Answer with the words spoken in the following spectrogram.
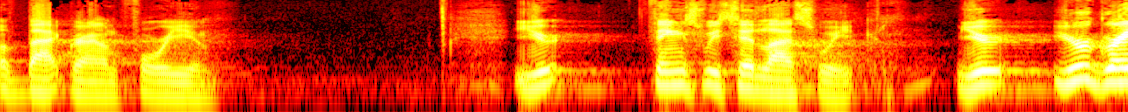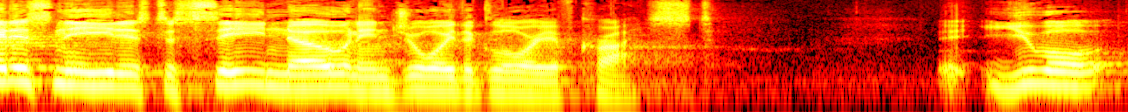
of background for you. Your, things we said last week. Your, your greatest need is to see, know, and enjoy the glory of Christ. You will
